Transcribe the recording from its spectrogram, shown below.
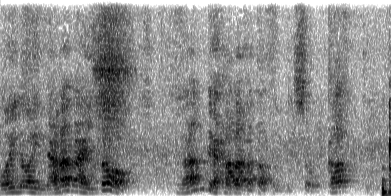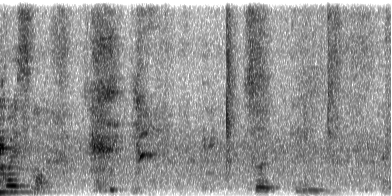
思い通りにならないとなんで腹が立つんでしょうかっていうこういう質問。ですそういう、うん。はい、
